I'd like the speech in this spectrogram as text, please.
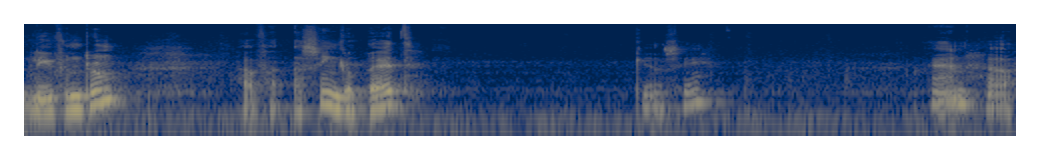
living room have a single bed. You can see, and a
